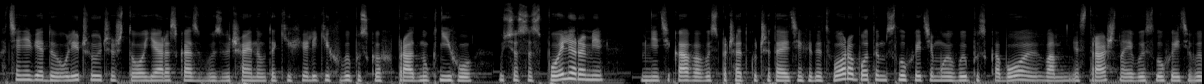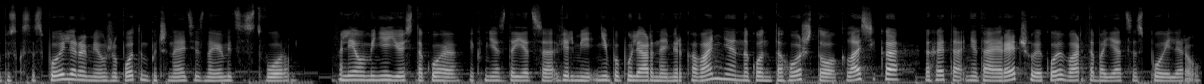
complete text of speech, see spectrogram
Хаця не ведаю улічваючы што я рассказываю звычайна ў такіх вялікіх выпусках пра адну кнігу ўсё са спойлерамі Мне цікава вы спачатку чытаеце гэты твор а потым слухаеце мой выпуск або вам не страшна і вы слухаеце выпуск са спойлерамі ўжо потым пачынаеце знаёміцца з творам Але ў мяне ёсць такое, як мне здаецца, вельмі непапулярнае меркаванне наконт таго, што класіка гэта не тая рэч, у якой варта баяцца спойлераў.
